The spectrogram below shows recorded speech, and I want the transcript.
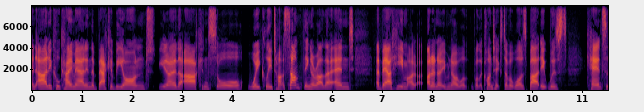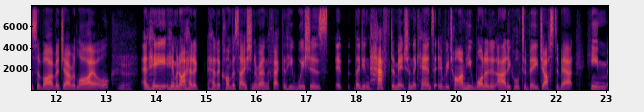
An article came out in the back of Beyond, you know, the Arkansas Weekly Times, something or other, and about him. I, I don't know even know what, what the context of it was, but it was cancer survivor Jarrod Lyle, Yeah. and he, him, and I had a had a conversation around the fact that he wishes it they didn't have to mention the cancer every time. He wanted an article to be just about him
